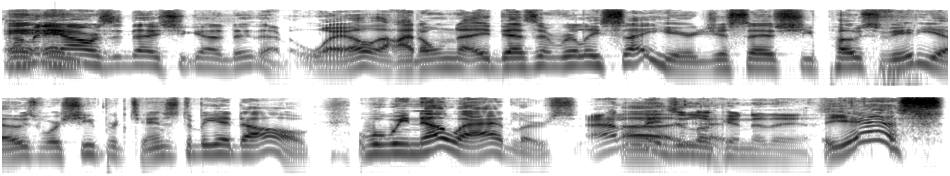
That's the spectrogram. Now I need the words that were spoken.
How many and- hours a day she got to do that? Well, I don't know. It doesn't really say here. It just says she posts videos where she pretends to be a dog. Well, we know Adler's. Adam needs to uh, look into this. Yes.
